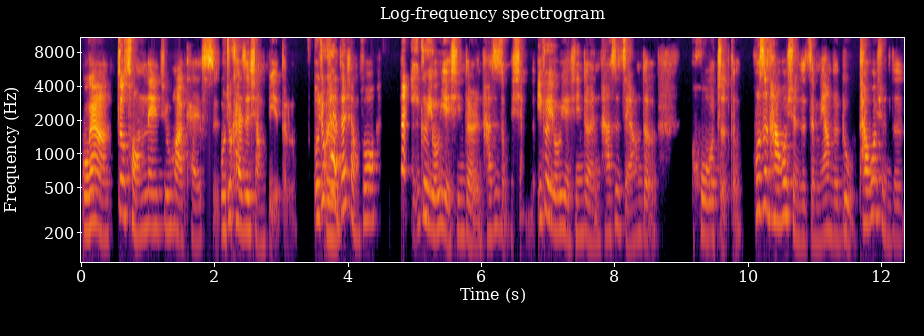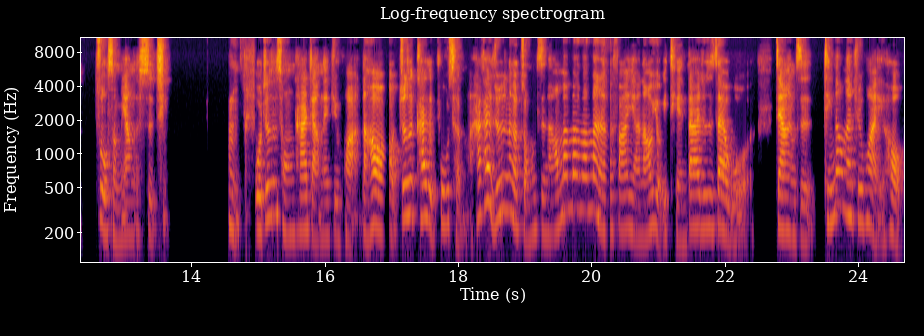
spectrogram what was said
我跟你讲，就从那句话开始，我就开始想别的了。我就开始在想说，嗯、那一个有野心的人他是怎么想的？一个有野心的人他是怎样的活着的？或是他会选择怎么样的路？他会选择做什么样的事情？嗯，我就是从他讲那句话，然后就是开始铺陈嘛。他开始就是那个种子，然后慢慢慢慢的发芽，然后有一天，大概就是在我这样子听到那句话以后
